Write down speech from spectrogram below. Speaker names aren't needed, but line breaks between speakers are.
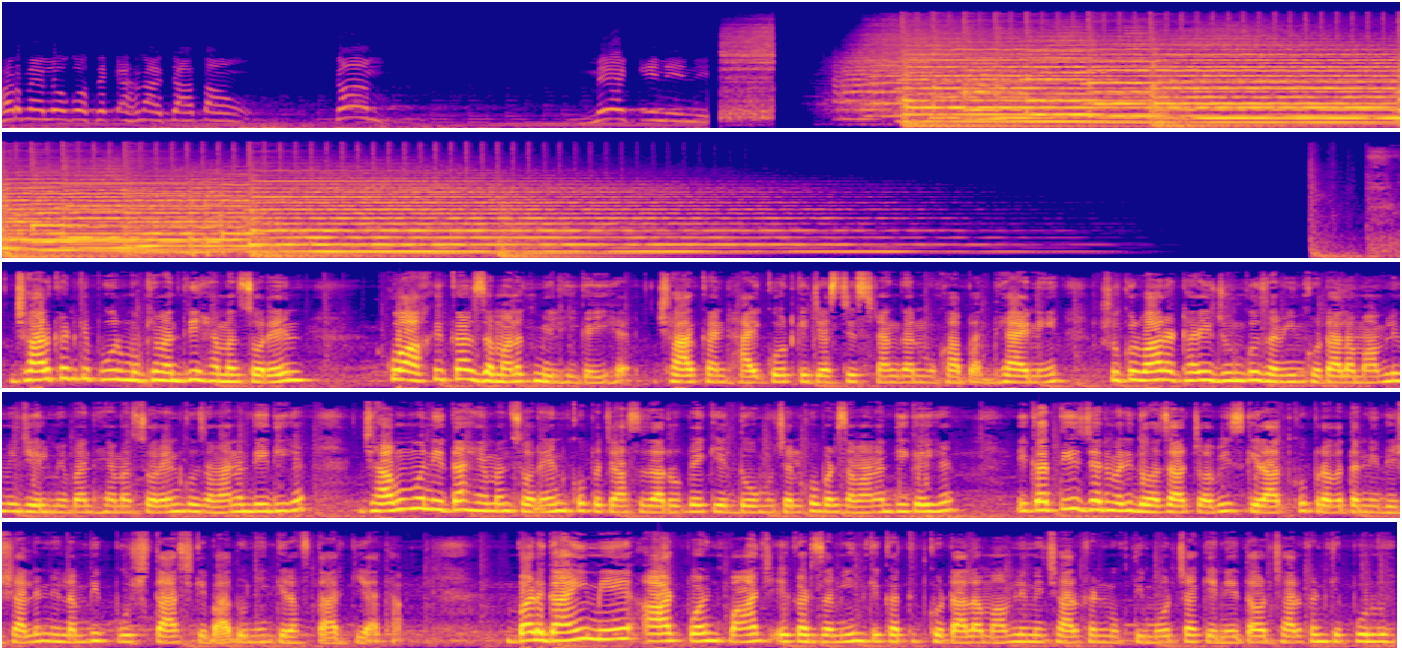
भर में लोगों से कहना चाहता हूँ come make in India
Jharkhand के पूर्व मुख्यमंत्री हेमंत सोरेन को आखिरकार जमानत मिल ही गई है। झारखंड हाईकोर्ट के जस्टिस रंगन मुखोपाध्याय ने शुक्रवार 28 जून को ज़मीन घोटाला मामले में जेल में बंद हेमंत सोरेन को जमानत दे दी है। झामुमो नेता हेमंत सोरेन को पचास हज़ार रूपए के दो मुचलकों पर जमानत दी गई है। 31 जनवरी 2024 की रात को प्रवर्तन निदेशालय ने लंबी पूछताछ के बाद उन्हें गिरफ़्तार किया था। बड़गाई में 8.5 एकड़ ज़मीन के कथित घोटाला मामले में झारखंड मुक्ति मोर्चा के नेता और झारखंड के पूर्व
